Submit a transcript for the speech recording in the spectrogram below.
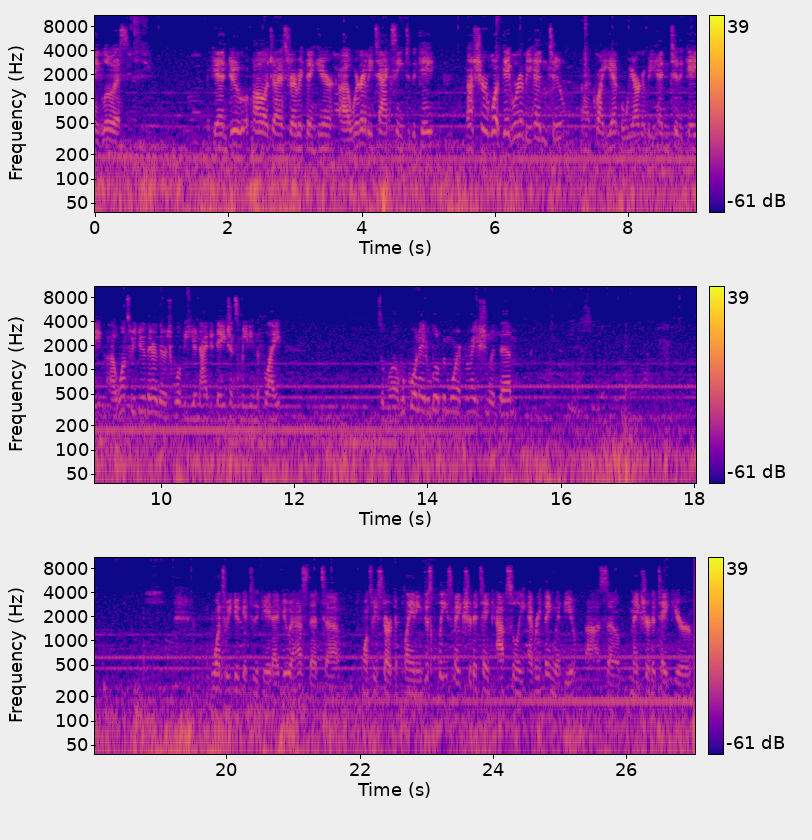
St. Louis. Again, do apologize for everything here. Uh, we're going to be taxiing to the gate. Not sure what gate we're going to be heading to uh, quite yet, but we are going to be heading to the gate. Uh, once we do there, there will be United agents meeting the flight. So uh, we'll coordinate a little bit more information with them. Once we do get to the gate, I do ask that uh, once we start deplaning, just please make sure to take absolutely everything with you. Uh, so make sure to take your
